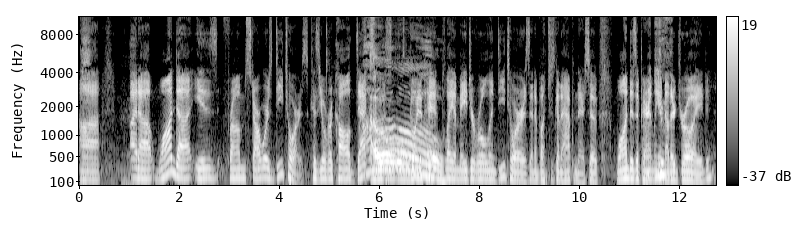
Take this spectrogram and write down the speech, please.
Uh, but uh, Wanda is from Star Wars Detours because you'll recall Dex Oh. is going to pay, play a major role in Detours, and a bunch is going to happen there. So Wanda's apparently You- another droid.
